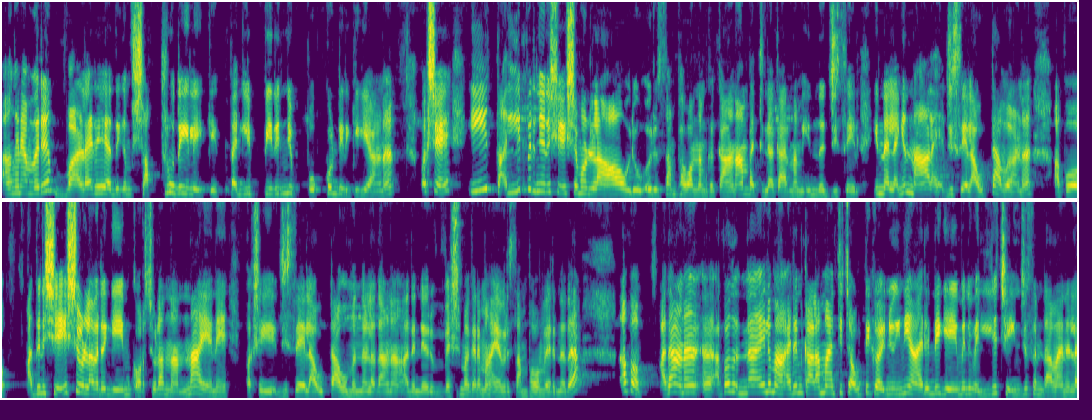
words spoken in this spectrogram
അങ്ങനെ അവർ വളരെയധികം ശത്രുതയിലേക്ക് തല്ലി പിരിഞ്ഞു പൊക്കൊണ്ടിരിക്കുകയാണ് പക്ഷേ ഈ തല്ലിപ്പിരിഞ്ഞതിന് ശേഷമുള്ള ആ ഒരു ഒരു സംഭവം നമുക്ക് കാണാൻ പറ്റില്ല. കാരണം ഇന്ന് ജിസേൽ ഇന്നല്ലെങ്കിൽ നാളെ ജിസേൽ ഔട്ടാവുകയാണ്. അപ്പോൾ അതിന് ശേഷമുള്ളവരുടെ ഗെയിം കുറച്ചുകൂടെ നന്നായേനെ. പക്ഷേ ജിസേൽ ഔട്ടാവും എന്നുള്ളതാണ് അതിന്റെ ഒരു വിഷമകരമായ ഒരു സംഭവം വരുന്നത്. അപ്പം അതാണ് അപ്പോൾ എന്തായാലും ആര്യൻ കളം മാറ്റി ചവിട്ടി കഴിഞ്ഞു. ഇനി ആര്യന്റെ ഗെയിമിൽ വലിയ ചേഞ്ചസ് ഉണ്ടാവാനുള്ള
